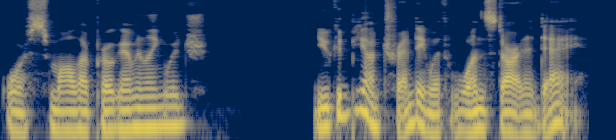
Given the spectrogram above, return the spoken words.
or smaller programming language, you could be on trending with one star in a day.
